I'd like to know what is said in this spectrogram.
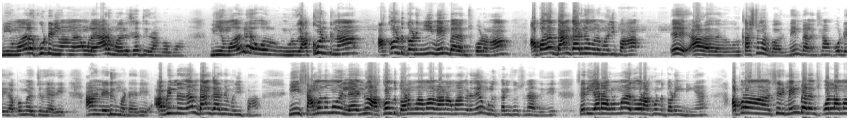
நீங்கள் முதல்ல கூட்டணி வாங்க. உங்களை யார் முதல்ல சேர்த்துக்கிறான்னு பார்ப்போம். நீங்கள் முதல்ல ஒரு ஒரு அக்கௌண்ட்னா அக்கௌண்ட் தொடங்கி மெயின் பேலன்ஸ் போடணும். அப்போ தான் பேங்க்காரனே உங்களை மதிப்பான். ஏ ஆ, ஒரு கஸ்டமர் பார் மெயின் பேலன்ஸ்லாம் போட்டு எப்பவுமே வச்சுருக்காரு. ஆனால் எடுக்க மாட்டாரு. அப்படின்றது தான் பேங்க்காரனே மதிப்பான். நீ சம்மந்தமும் இல்லை இன்னும் அக்கௌண்ட் தொடங்கலாமா வேணாமாங்கிறதே உங்களுக்கு கன்ஃபியூஷனாக இருந்தது. சரி ஏறாகணுமா ஏதோ ஒரு அக்கௌண்ட் தொடங்கிட்டீங்க. அப்புறம் சரி மெயின் பேலன்ஸ் போடலாமா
